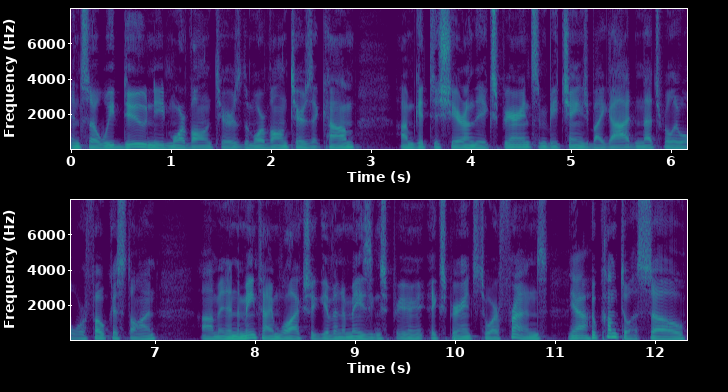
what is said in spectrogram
And so we do need more volunteers. The more volunteers that come, um, get to share in the experience and be changed by God. And that's really what we're focused on. Um, and in the meantime, we'll actually give an amazing experience to our friends Yeah. who come to us. So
